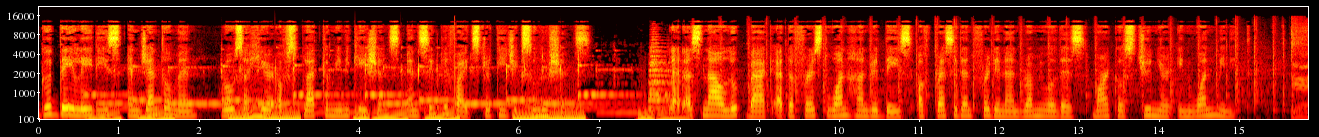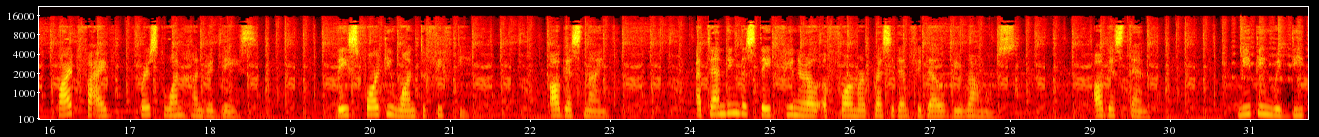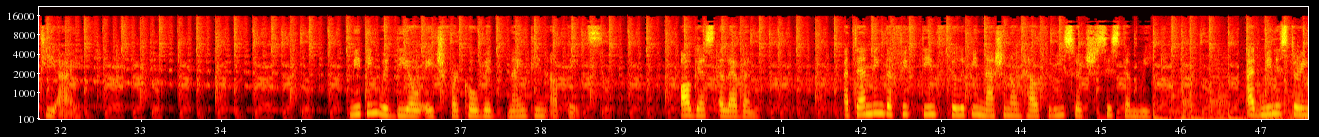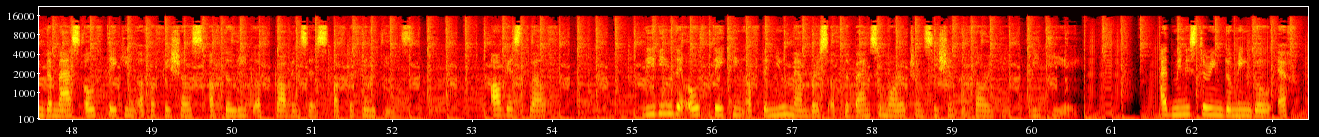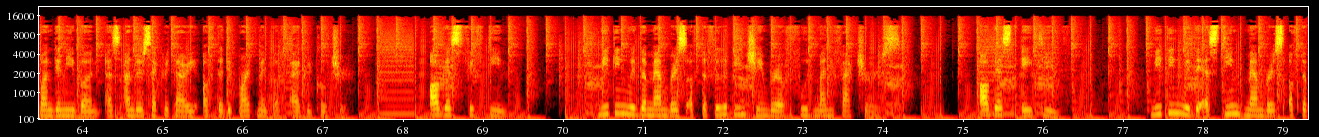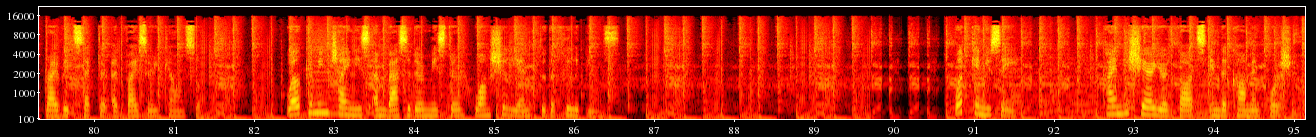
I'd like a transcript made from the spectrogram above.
Good day ladies and gentlemen, Rosa here of Splat Communications and Simplified Strategic Solutions. Let us now look back at the first 100 days of President Ferdinand Romualdez Marcos Jr. in one minute. Part 5, First 100 Days. Days 41 to 50. August 9. Attending the state funeral of former President Fidel V. Ramos. August 10. Meeting with DTI. Meeting with DOH for COVID-19 updates. August 11. Attending the 15th Philippine National Health Research System Week. Administering the mass oath-taking of officials of the League of Provinces of the Philippines. August 12. Leading the oath-taking of the new members of the Bangsamoro Transition Authority, BTA. Administering Domingo F. Panganiban as Undersecretary of the Department of Agriculture. August 15. Meeting with the members of the Philippine Chamber of Food Manufacturers. August 18. Meeting with the esteemed members of the Private Sector Advisory Council. Welcoming Chinese Ambassador Mr. Huang Xilian to the Philippines. What can you say? Kindly share your thoughts in the comment portion.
